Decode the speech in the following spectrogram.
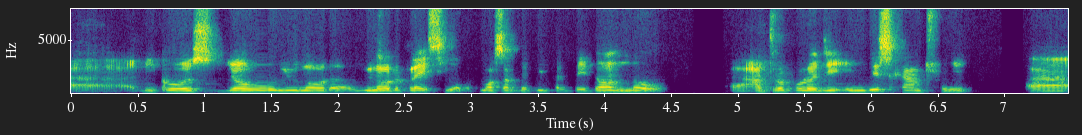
Uh, because Joe, you know the you know the place here, but most of the people they don't know uh, anthropology in this country uh,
